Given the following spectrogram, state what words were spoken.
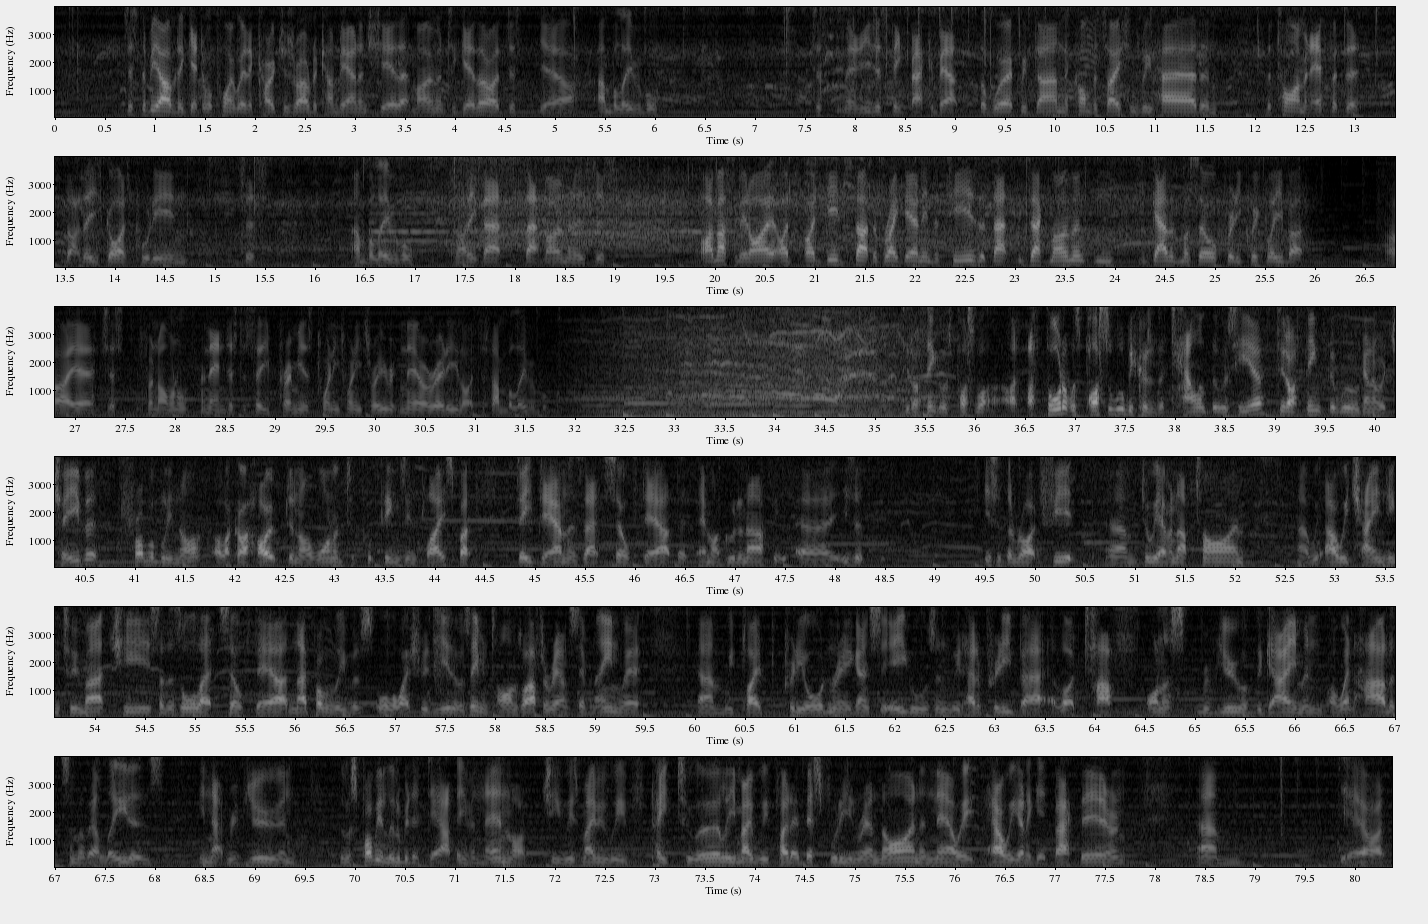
just to be able to get to a point where the coaches were able to come down and share that moment together, I just, yeah, unbelievable. Just, man, you just think back about the work we've done, the conversations we've had, and the time and effort that like, these guys put in, just unbelievable. And I think that, that moment is just, I must admit, I, I, I, did start to break down into tears at that exact moment and gathered myself pretty quickly, but oh yeah, just phenomenal. And then just to see Premiers 2023 written there already, like just unbelievable. Did I think it was possible? I, I thought it was possible because of the talent that was here. Did I think that we were going to achieve it? Probably not. Like I hoped and I wanted to put things in place, but deep down there's that self-doubt that am I good enough? Uh, is it is it the right fit? Um, do we have enough time? Uh, we, are we changing too much here? So there's all that self-doubt and that probably was all the way through the year. There was even times after round 17 where um, we played pretty ordinary against the Eagles and we'd had a pretty bad, like tough, honest review of the game and I went hard at some of our leaders in that review and there was probably a little bit of doubt even then, like, gee whiz, maybe we've peaked too early, maybe we played our best footy in round nine and now we, how are we going to get back there? And um, yeah, I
